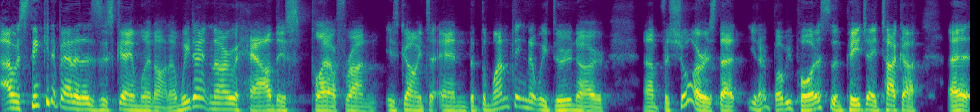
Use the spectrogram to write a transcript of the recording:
I was thinking about it as this game went on, and we don't know how this playoff run is going to end. But the one thing that we do know um, for sure is that you know Bobby Portis and PJ Tucker are,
